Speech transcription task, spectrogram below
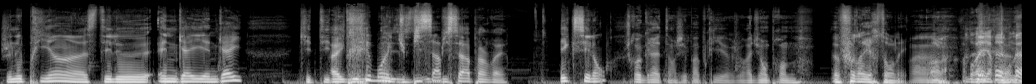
J'en ai pris un, c'était le Ngai Ngai, qui était très bon avec du bissap, vrai. excellent. Je regrette, hein, j'ai pas pris. euh, J'aurais dû en prendre. Euh, faudrait y retourner. Ouais. Voilà. Faudrait y retourner.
